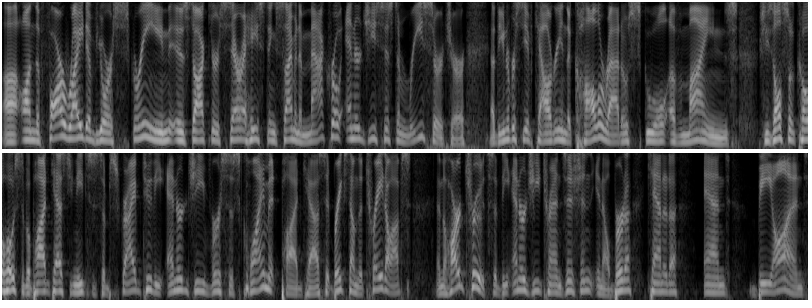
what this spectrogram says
Uh, on the far right of your screen is Dr. Sara Hastings Simon, a macro energy system researcher at the University of Calgary in the Colorado. School of Mines. She's also co host of a podcast you need to subscribe to, the Energy versus Climate podcast. It breaks down the trade offs and the hard truths of the energy transition in Alberta, Canada, and beyond.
